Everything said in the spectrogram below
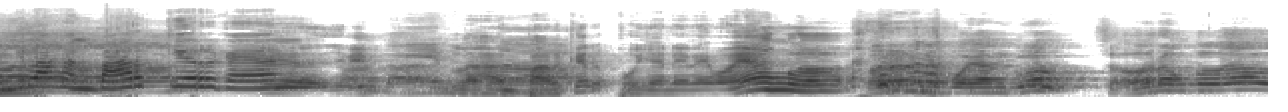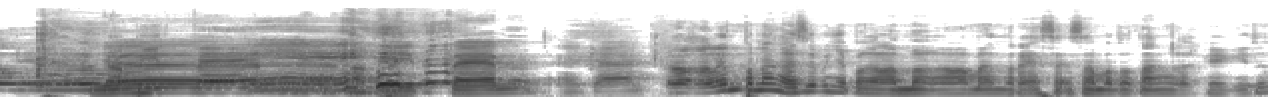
ini lahan parkir kan. Iya, jadi Mantan. lahan parkir punya nenek moyang lo. Karena nenek moyang gua seorang pelaut. Kapiten. Iya. kapiten, ya kan. Kalau kalian pernah gak sih punya pengalaman-pengalaman rese sama tetangga kayak gitu?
